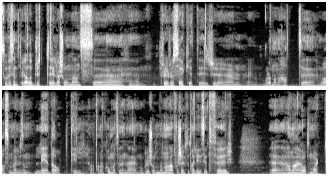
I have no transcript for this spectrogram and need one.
Som f.eks. alle brutte relasjonene hans. Eh, eh, prøver å søke etter eh, hvordan han har hatt hva som har liksom leda opp til at han har kommet til denne konklusjonen. Om han har forsøkt å ta livet sitt før. Han er jo åpenbart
